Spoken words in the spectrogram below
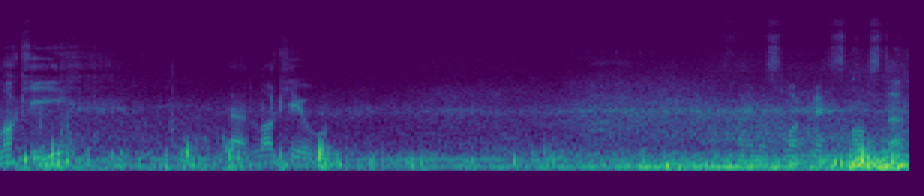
Lockie at Lochiel. Ness, Loch Ness Monster.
